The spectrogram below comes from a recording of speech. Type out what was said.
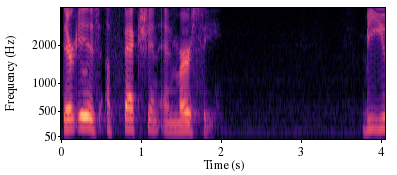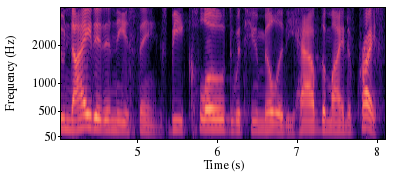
there is affection and mercy. Be united in these things, be clothed with humility, have the mind of Christ.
